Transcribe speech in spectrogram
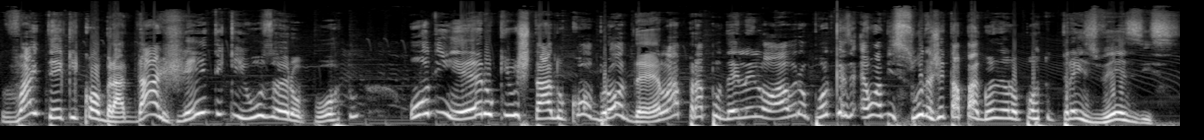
vai ter que cobrar da gente que usa o aeroporto o dinheiro que o Estado cobrou dela para poder leiloar o aeroporto. Quer dizer, é um absurdo. A gente tá pagando o aeroporto três vezes.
